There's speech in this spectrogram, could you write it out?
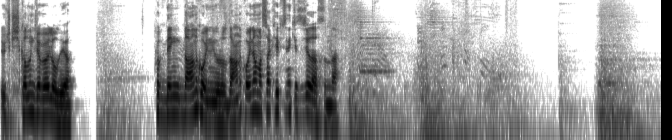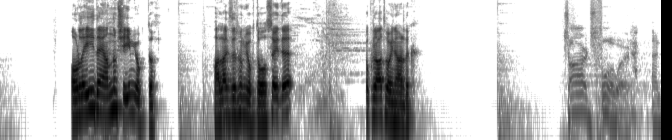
3 kişi kalınca böyle oluyor. Çok dağınık oynuyoruz. Dağınık oynamasak hepsini keseceğiz aslında. Orada iyi dayandım şeyim yoktu. Parlak zırhım yoktu. Olsaydı çok rahat oynardık. Charge forward and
